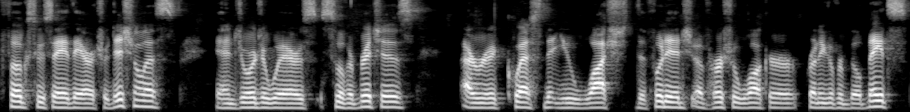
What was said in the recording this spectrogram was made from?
folks who say they are traditionalists and Georgia wears silver breeches. I request that you watch the footage of Herschel Walker running over Bill Bates,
